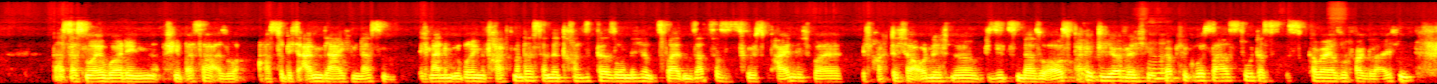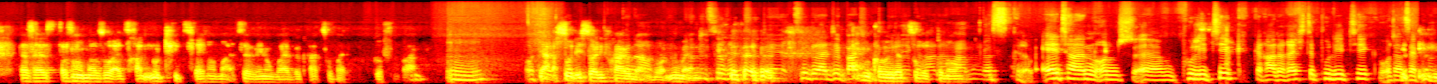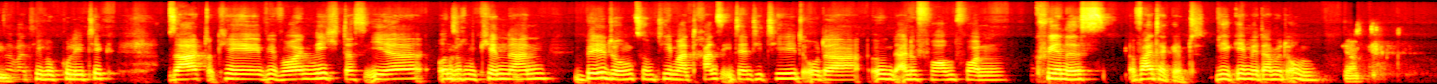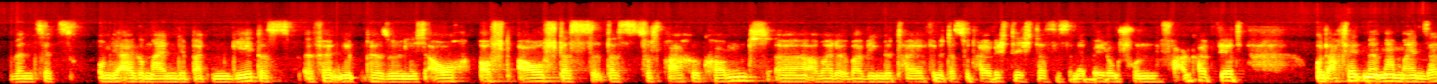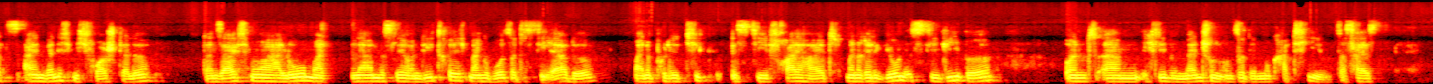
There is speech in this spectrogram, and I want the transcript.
Da ist das neue Wording viel besser. Also hast du dich angleichen lassen? Ich meine, im Übrigen fragt man das eine Transperson nicht im zweiten Satz. Das ist höchst peinlich, weil ich frage dich ja auch nicht, ne, wie sieht's denn da so aus bei dir? Welche mhm. Köpfchengröße hast du? Das, das kann man ja so vergleichen. Das heißt, das nochmal so als Randnotiz, vielleicht nochmal als Erwähnung, weil wir gerade so weit begriffen waren. Mhm. Okay. Ja, achso, ich soll die Frage genau. beantworten. Moment. Zurück zu, der, zu der Debatte, kommen wieder zurück, genau. haben, dass Eltern und ähm, Politik, gerade rechte Politik oder sehr konservative Politik, sagt, okay, wir wollen nicht, dass ihr unseren Kindern Bildung zum Thema Transidentität oder irgendeine Form von Queerness weitergibt. Wie gehen wir damit um? Ja, wenn es jetzt um die allgemeinen Debatten geht, das fällt mir persönlich auch oft auf, dass das zur Sprache kommt. Äh, aber der überwiegende Teil findet das total wichtig, dass es in der Bildung schon verankert wird. Und da fällt mir immer mein Satz ein, wenn ich mich vorstelle, dann sage ich mal, hallo, mein Name ist Leon Dietrich, mein Geburtsort ist die Erde, meine Politik ist die Freiheit, meine Religion ist die Liebe und ähm, ich liebe Menschen und unsere Demokratie. Das heißt,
